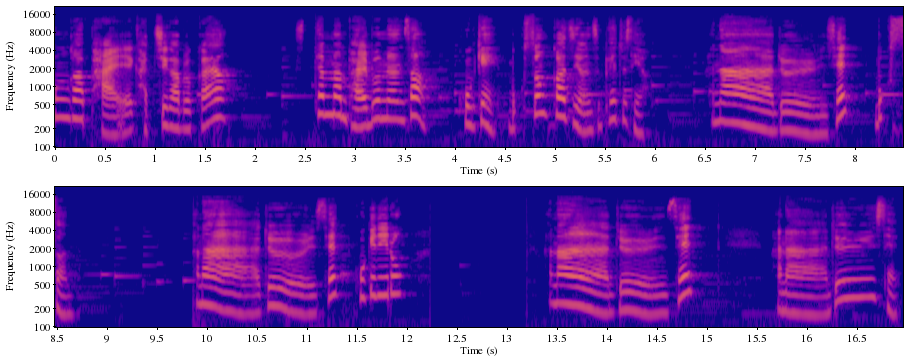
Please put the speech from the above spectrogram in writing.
손과 발 같이 가볼까요? 스텝만 밟으면서 고개, 목선까지 연습해 주세요. 하나, 둘, 셋, 목선. 하나, 둘, 셋, 고개 뒤로. 하나, 둘, 셋. 하나, 둘, 셋.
